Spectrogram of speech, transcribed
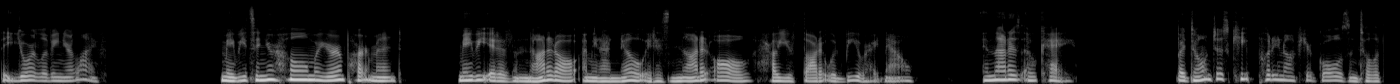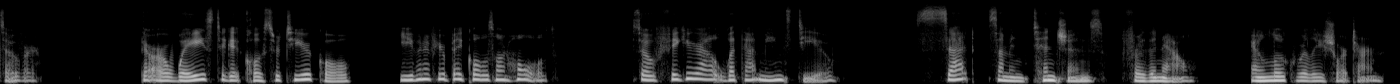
that you're living your life. Maybe it's in your home or your apartment. Maybe it is not at all. I mean, I know it is not at all how you thought it would be right now. And that is okay. But don't just keep putting off your goals until it's over. There are ways to get closer to your goal, even if your big goal is on hold. So figure out what that means to you. Set some intentions for the now and look really short term.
